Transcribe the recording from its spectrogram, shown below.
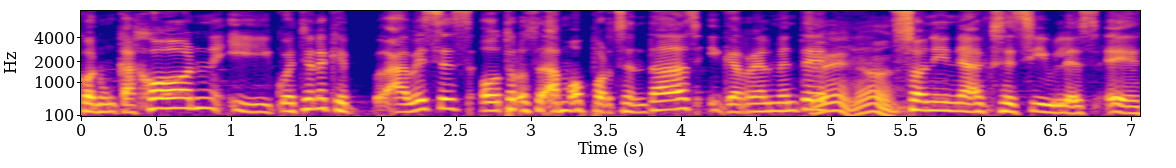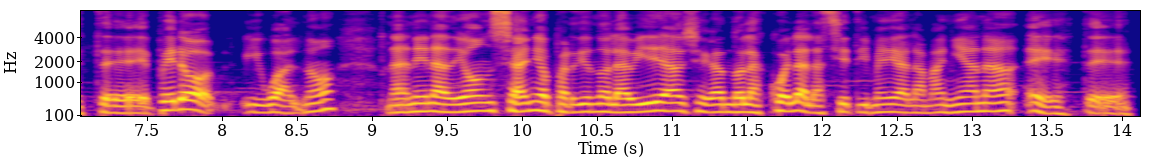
con un cajón y cuestiones que a veces otros damos por sentadas y que realmente son inaccesibles. Este, pero igual, ¿no? Una nena de 11 años perdiendo la vida, llegando a la escuela a las 7 y media de la mañana, este,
